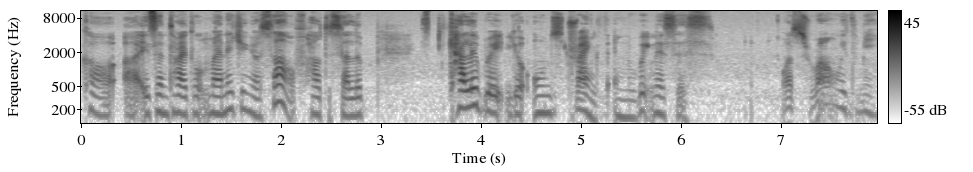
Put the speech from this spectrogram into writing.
called, uh, it's entitled Managing Yourself How to Celeb- Calibrate Your Own Strength and Weaknesses. What's wrong with me?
